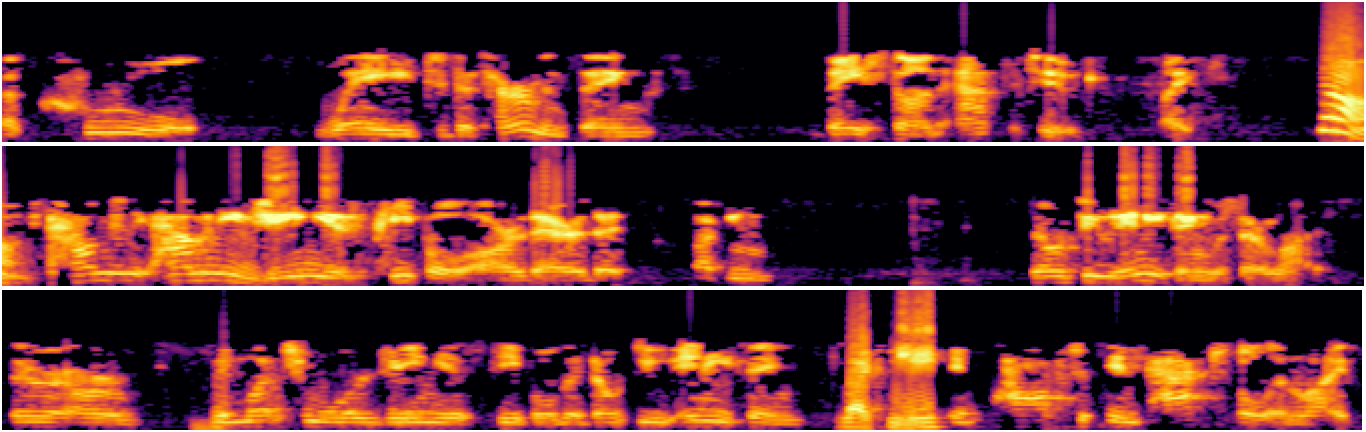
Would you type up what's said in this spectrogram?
a cruel way to determine things based on aptitude. Like No. how many how many genius people are there that fucking don't do anything with their lives? There are much more genius people that don't do anything Like me. impact, impactful in life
